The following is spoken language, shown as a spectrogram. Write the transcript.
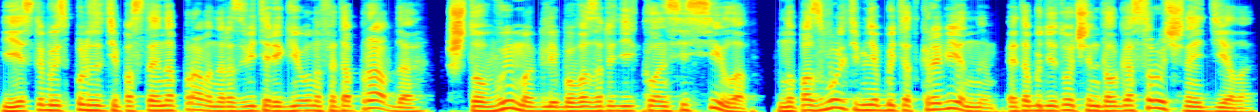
Если вы используете постоянно право на развитие регионов, это правда, что вы могли бы возродить клан Сисилов. Но позвольте мне быть откровенным, это будет очень долгосрочное дело.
